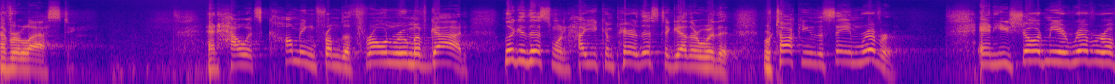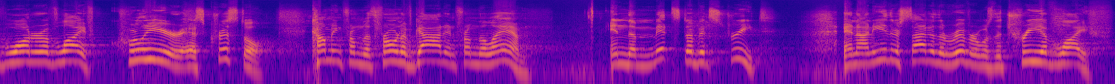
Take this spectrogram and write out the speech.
everlasting and how it's coming from the throne room of God. Look at this one, how you compare this together with it. We're talking the same river. And he showed me a river of water of life, clear as crystal, coming from the throne of God and from the Lamb, in the midst of its street. And on either side of the river was the tree of life,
